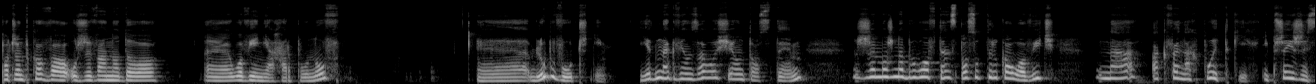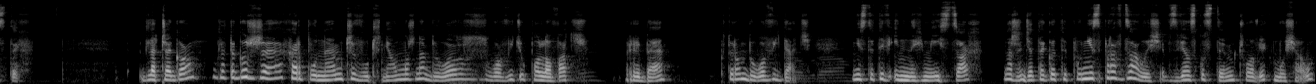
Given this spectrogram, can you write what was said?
Początkowo używano do e, łowienia harpunów e, lub włóczni. Jednak wiązało się to z tym, że można było w ten sposób tylko łowić na akwenach płytkich i przejrzystych. Dlaczego? Dlatego, że harpunem czy włócznią można było złowić, upolować rybę, którą było widać. Niestety w innych miejscach narzędzia tego typu nie sprawdzały się. W związku z tym człowiek musiał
